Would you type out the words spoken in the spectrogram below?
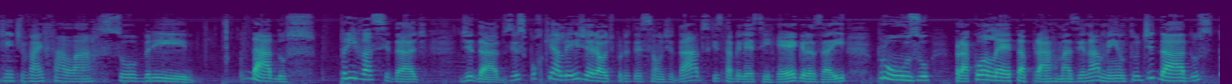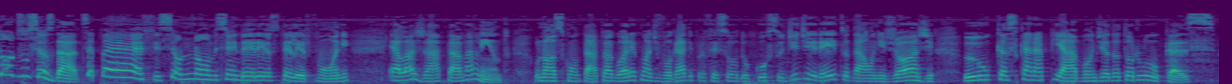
A gente vai falar sobre dados, privacidade de dados. Isso porque a Lei Geral de Proteção de Dados, que estabelece regras aí para o uso, para coleta, para armazenamento de dados, todos os seus dados, CPF, seu nome, seu endereço, telefone, ela já está valendo. O nosso contato agora é com o advogado e professor do curso de Direito da Unijorge, Lucas Carapiá. Bom dia, doutor Lucas.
